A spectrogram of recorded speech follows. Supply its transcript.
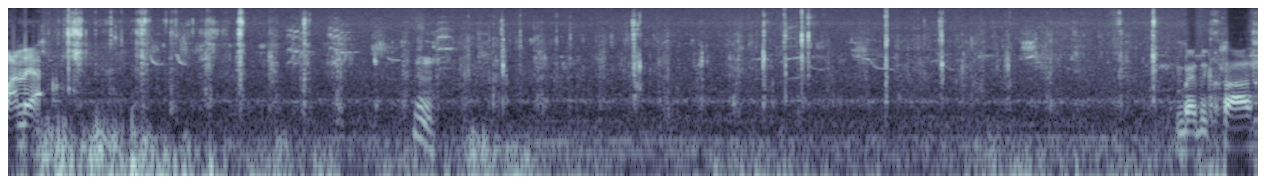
หวานเลยอะ เบบี้ครอส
